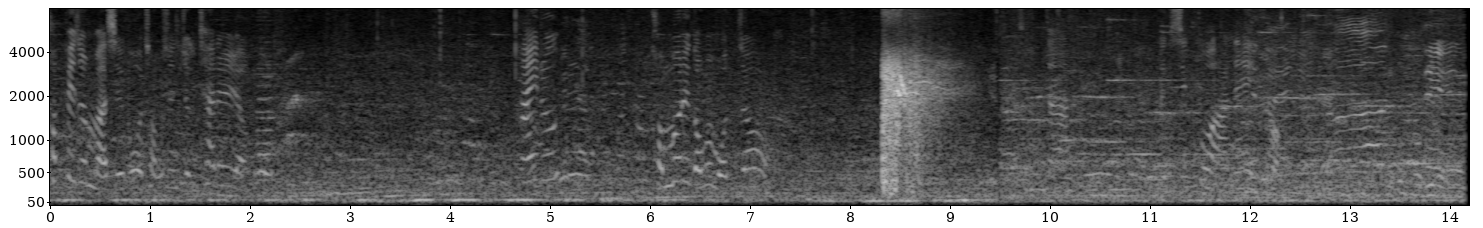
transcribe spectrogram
커피 좀 마시고 정신 좀 차리려고. 하이루 건물이 너무 멋져. 진짜 멕시코 안에. 멋있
